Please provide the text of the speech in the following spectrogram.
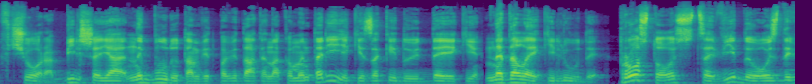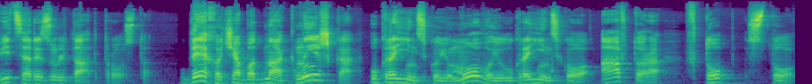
вчора. Більше я не буду там відповідати на коментарі, які закидують деякі недалекі люди. Просто ось це відео, ось дивіться результат просто. Де хоча б одна книжка українською мовою українського автора в топ 100.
